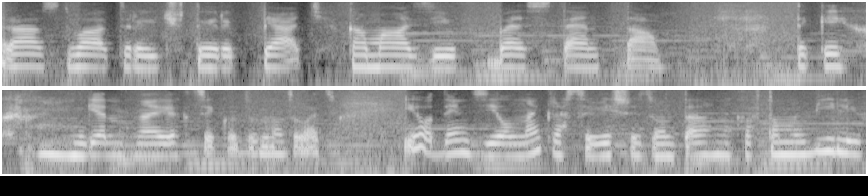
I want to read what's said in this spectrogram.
Раз, два, три, чотири, п'ять КАМАЗів без тента. Таких, я не знаю, як цей код називається. І один ЗІЛ, найкрасивіший з вантажних автомобілів.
